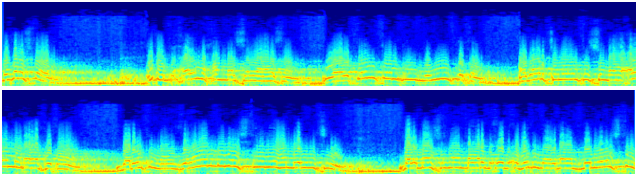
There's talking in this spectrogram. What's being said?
بگشتو اے محمد صلی اللہ علیہ وسلم لو كنتم في بيوتكم اگر چنانچہ شما اے منافقان در ایک منزلان بنشتینی ہم مروچی۔ بل ما شما مرد احد میدان بنوشتی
